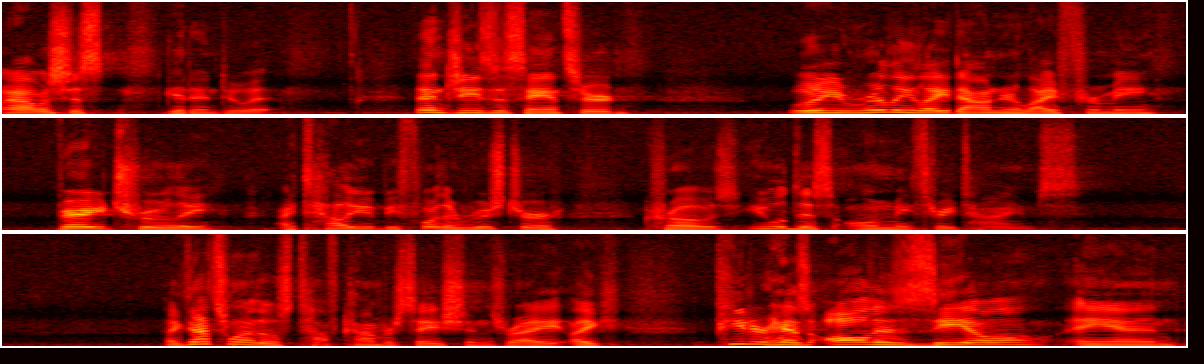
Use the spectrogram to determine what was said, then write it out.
well, let's just get into it. Then Jesus answered, Will you really lay down your life for me? Very truly, I tell you, before the rooster crows, you will disown me three times. Like, that's one of those tough conversations, right? Like, Peter has all this zeal, and,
